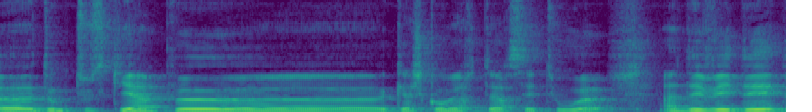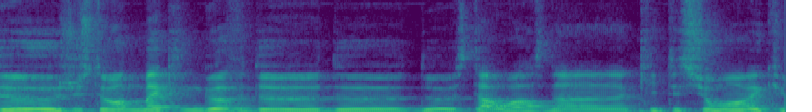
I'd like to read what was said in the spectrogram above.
Euh, donc tout ce qui est un peu euh, cash converter, c'est tout. euh, un DVD de justement de making of de, de, Star Wars, qui était sûrement avec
